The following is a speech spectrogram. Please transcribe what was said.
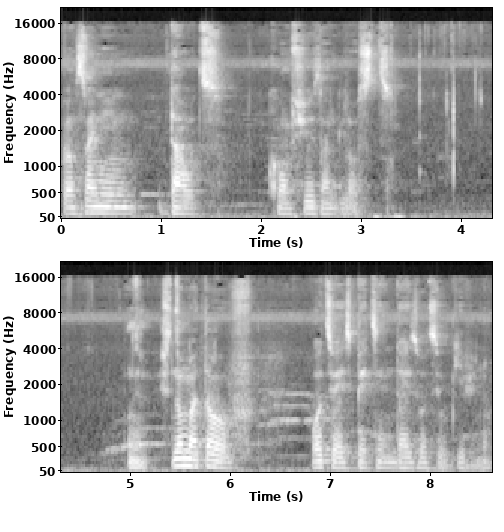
concerning doubt, confused, and lost. Know, it's no matter of what you're expecting. That is what you'll give. You know.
